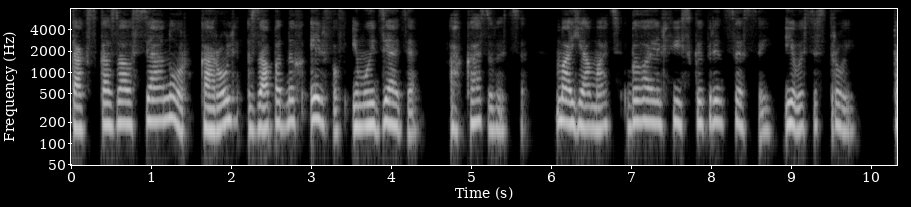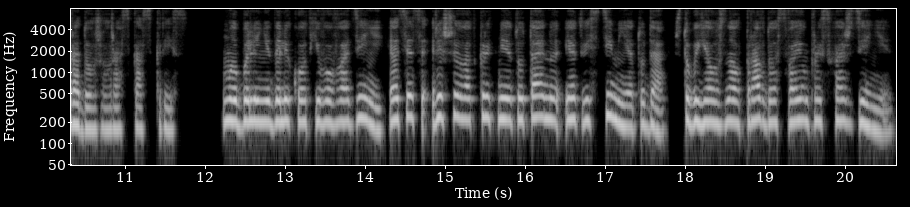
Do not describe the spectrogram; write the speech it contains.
Так сказал Сианор, король западных эльфов и мой дядя. Оказывается, моя мать была эльфийской принцессой, его сестрой. Продолжил рассказ Крис. Мы были недалеко от его владений, и отец решил открыть мне эту тайну и отвезти меня туда, чтобы я узнал правду о своем происхождении.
